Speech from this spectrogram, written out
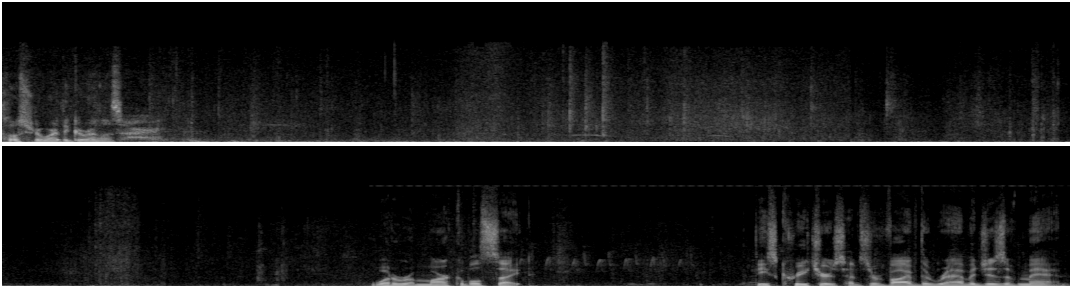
Closer to where the gorillas are. What a remarkable sight. These creatures have survived the ravages of man,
